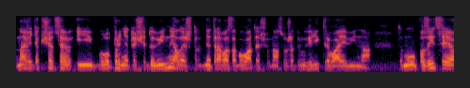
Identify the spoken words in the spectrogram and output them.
Навіть якщо це і було прийнято ще до війни, але ж не треба забувати, що в нас вже другий рік триває війна. Тому позиція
